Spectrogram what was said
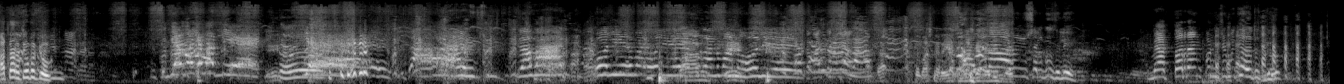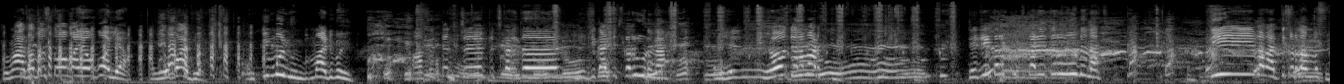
आता तो बघ मी आता रंगपंचमी खेळत होतो. माझा दोस्त गोल्या आणि ह्यो बाब्या माझी बहीण. असं त्यांचं पिचकारी ह्याची काय पिचकारी उडना आणि हे ह्यो त्याला मारतो. त्याची तर पिचकारी तर उडना ती बघा तिकडे जाऊन बसली.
